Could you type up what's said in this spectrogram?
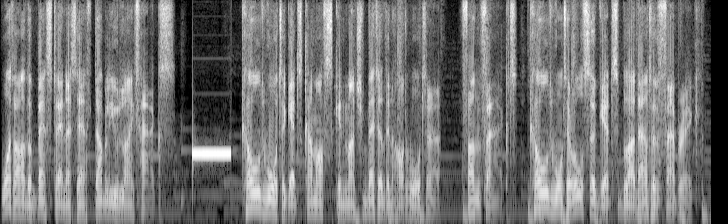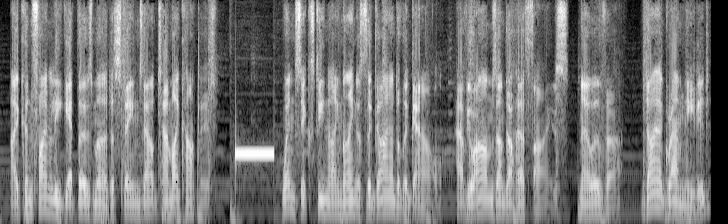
What are the best NSFW life hacks? Cold water gets come off skin much better than hot water. Fun fact, cold water also gets blood out of fabric. I can finally get those murder stains out to my carpet. When 69 is the guy under the gal, have your arms under her thighs, no over. Diagram needed?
